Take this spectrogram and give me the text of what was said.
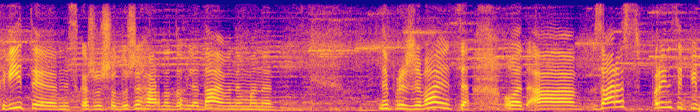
квіти не скажу, що дуже гарно доглядаю. Вони в мене не приживаються. От а зараз, в принципі,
